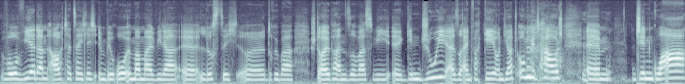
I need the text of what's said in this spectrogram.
wo wir dann auch tatsächlich im Büro immer mal wieder äh, lustig äh, drüber stolpern. Sowas wie äh, Ginjui, also einfach G und J umgetauscht. ähm, Jingua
